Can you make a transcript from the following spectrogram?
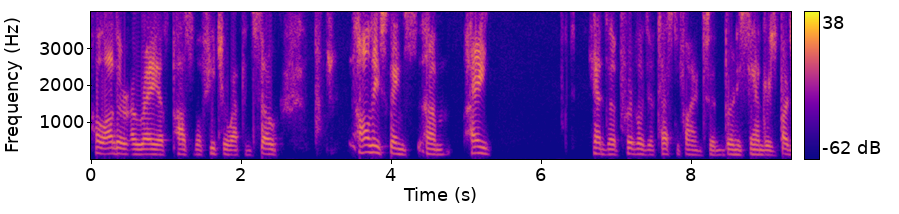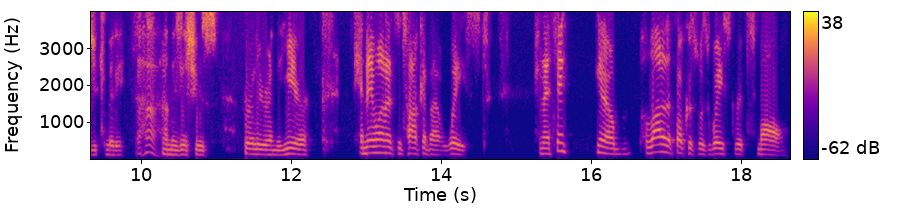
whole other array of possible future weapons. So, all these things, um, I had the privilege of testifying to Bernie Sanders' budget committee uh-huh. on these issues earlier in the year, and they wanted to talk about waste. And I think, you know, a lot of the focus was waste with small,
